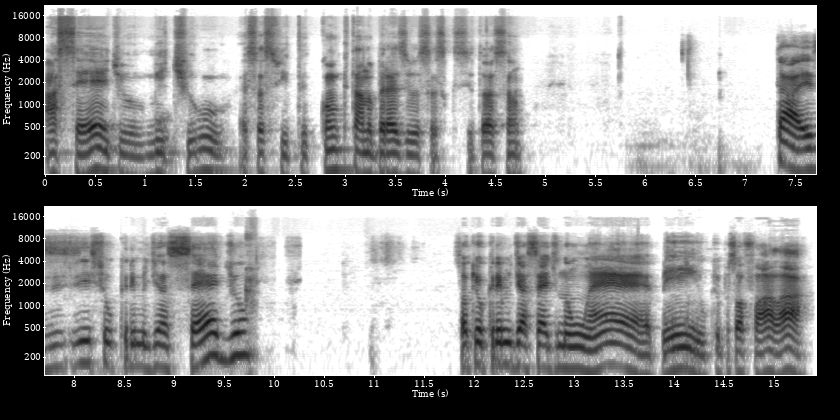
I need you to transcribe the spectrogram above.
assédio, Me Too, essas fitas, como que tá no Brasil essa situação? Tá, existe o crime de assédio, Só que o crime de assédio não é bem o que o pessoal fala. Ah,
